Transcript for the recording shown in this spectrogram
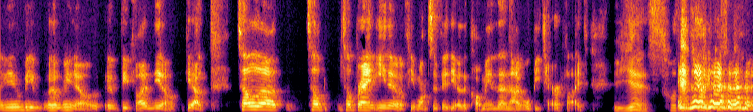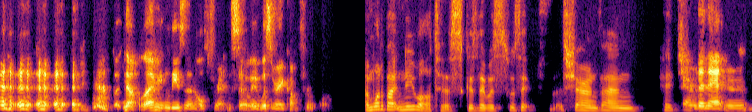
mean, it would be, you know, it would be fun, you know, yeah. Tell, uh, tell, tell Brian Eno if he wants a video to call me, and then I will be terrified. Yes. Well, that's right. but no, I mean, Lee's an old friend, so it was very comfortable. And what about new artists? Because there was, was it Sharon Van Hitch? Sharon Van Etten.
